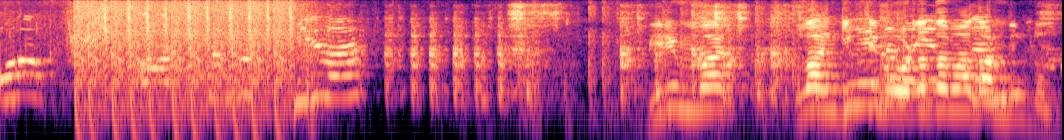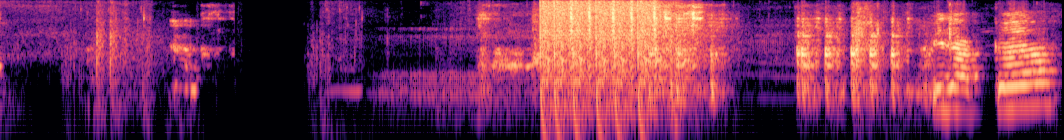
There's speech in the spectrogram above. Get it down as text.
oha. Arkamda biri var. Birim var. Ulan gittin Yeni orada da mı adam buldun? Bir dakika.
